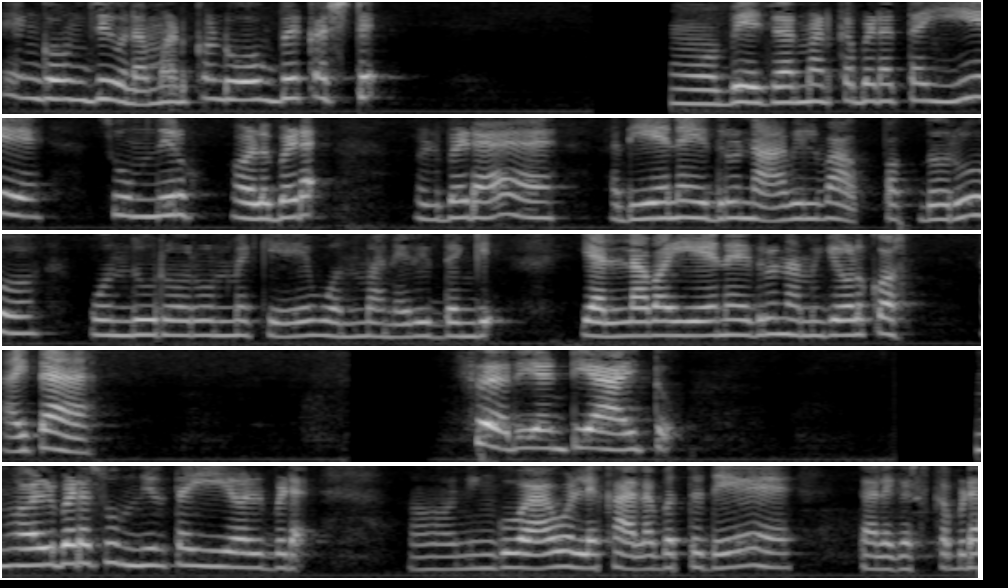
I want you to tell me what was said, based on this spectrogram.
ಹೆಂಗೋ ಒಂದು ಜೀವನ ಮಾಡ್ಕೊಂಡು ಹೋಗ್ಬೇಕಷ್ಟೇ. ಬೇಜಾರು ಮಾಡ್ಕೋಬೇಡ ತಾಯಿ. ಸುಮ್ಮನಿರು ಅಳಬೇಡ ಅಳಬೇಡ. ಅದೇನೇ ಇದ್ರು ನಾವಿಲ್ವಾ ಅಪ್ಪಕ್ಕದವರು ಒಂದೂರವ್ರು ಉಣ್ಣಕ್ಕೆ ಒಂದು ಮನೇಲಿ ಇದ್ದಂಗೆ. ಎಲ್ಲವ ಏನೇ ಇದ್ರು ನಮಗೆ ಹೇಳ್ಕೊ. ಆಯ್ತಾ? ಸರಿ ಆಂಟಿ, ಆಯ್ತು. ಅಳ್ಬೇಡ ಸುಮ್ಮನಿರು ತಾಯಿ, ಅಳ್ಬೇಡ. ನಿಂಗೂ ಒಳ್ಳೆ ಕಾಲ ಬರ್ತದೆ. ತಲೆಗೆಸ್ಕೊಬೇಡ.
